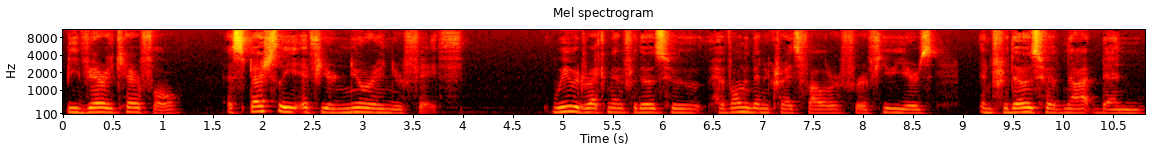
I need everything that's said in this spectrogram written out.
be very careful, especially if you're newer in your faith. We would recommend for those who have only been a Christ follower for a few years, and for those who have not been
